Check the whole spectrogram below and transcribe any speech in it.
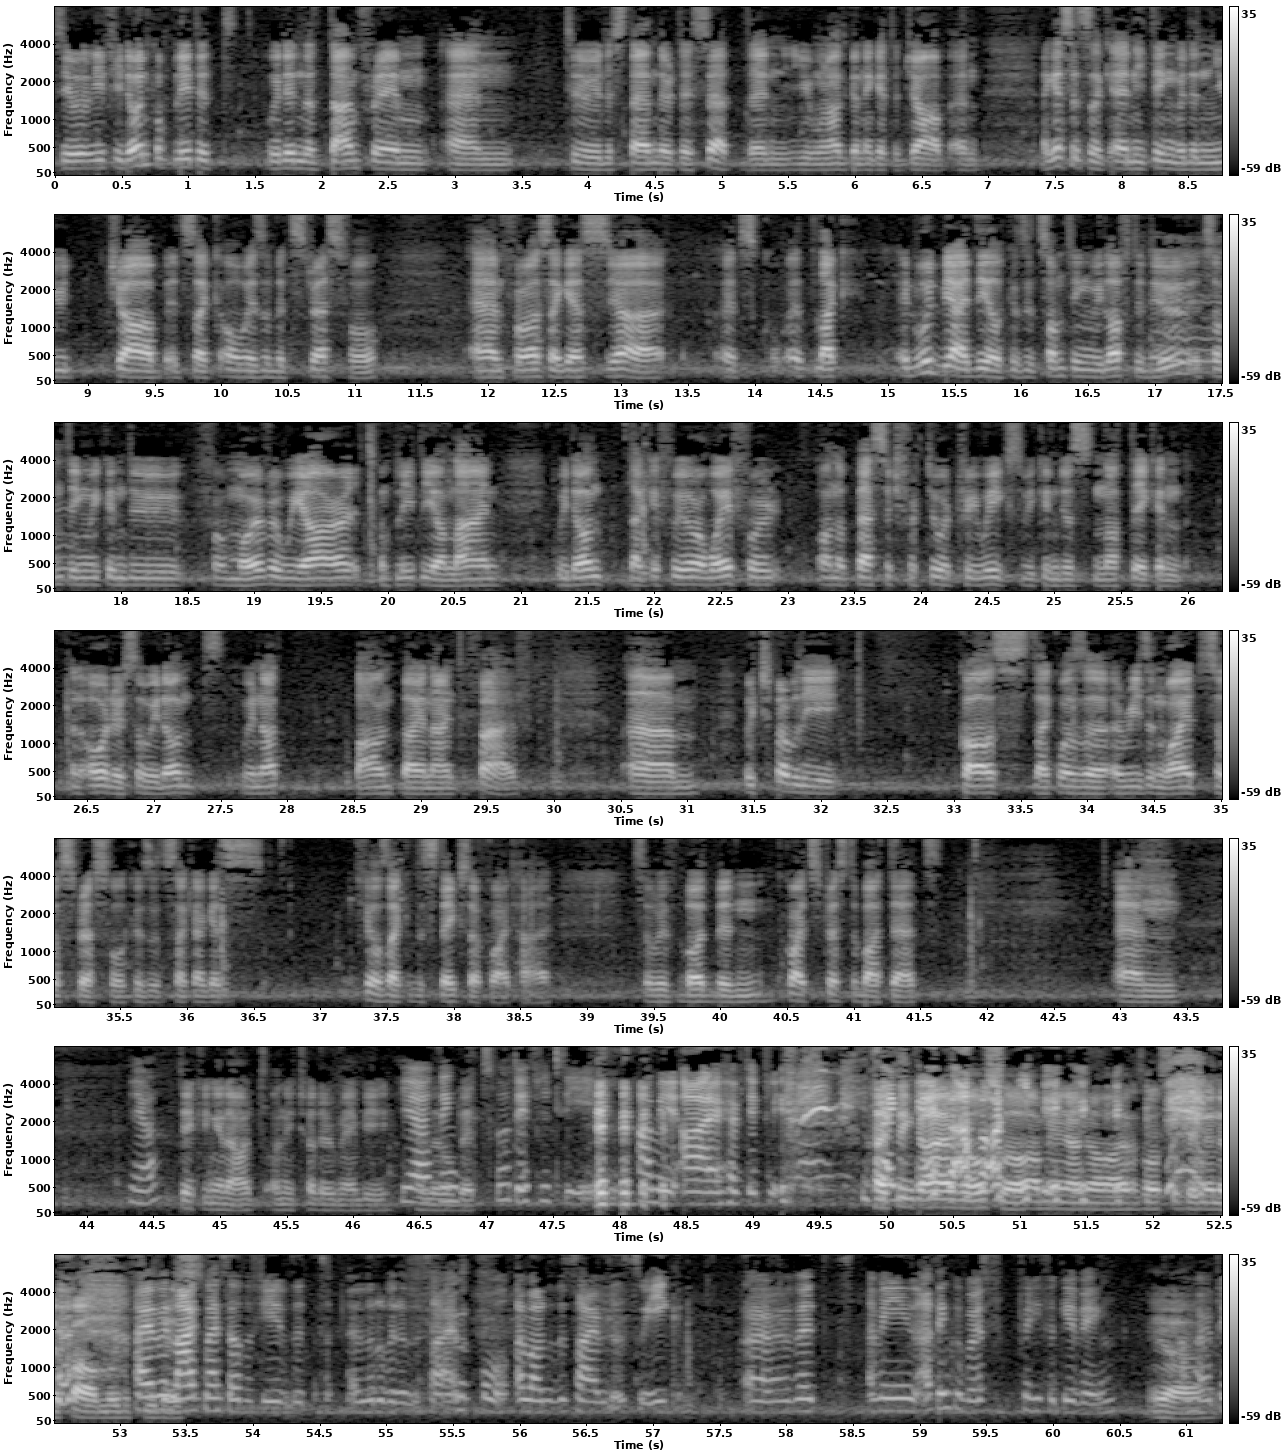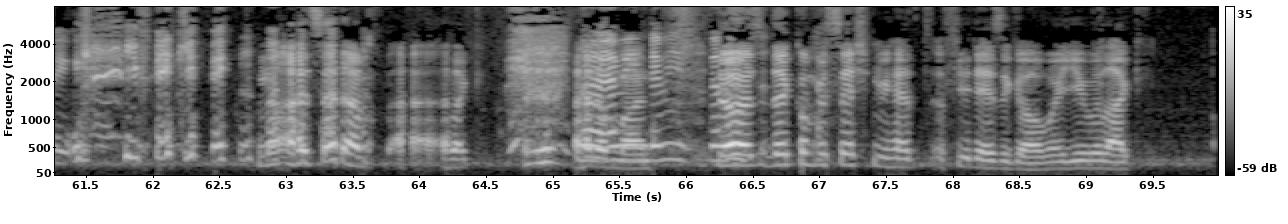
So if you don't complete it within the time frame and to the standard they set, then you're not going to get the job. And I guess it's like anything with a new job. It's like always a bit stressful. And for us, I guess, yeah, it's it, like it would be ideal because it's something we love to do. It's something we can do from wherever we are. It's completely online. We don't like if we were away for on a passage for two or three weeks, we can just not take an, an order. So we don't we're not bound by a nine to five, um, which probably caused like was a, a reason why it's so stressful because it's like I guess it feels like the stakes are quite high. So we've both been quite stressed about that, and Yeah. taking it out on each other maybe Yeah, a I little think bit. well, definitely. I mean, I have definitely. I think I have also. I mean, I know I've also been in a foul mood a few I haven't days. liked myself a few, of the t- a little bit of the time, or a lot of the time this week. Uh, but I mean, I think we're both pretty forgiving. I'm yeah. hoping you're forgiving. No, I said I'm uh, like. I No, don't I mean, mind. Demi No, the conversation we had a few days ago where you were like,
